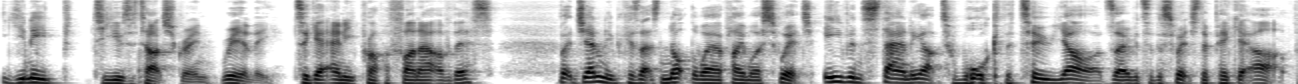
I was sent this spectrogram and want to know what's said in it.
you need to use a touchscreen, really, to get any proper fun out of this. But generally, because that's not the way I play my Switch, even standing up to walk the two yards over to the Switch to pick it up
